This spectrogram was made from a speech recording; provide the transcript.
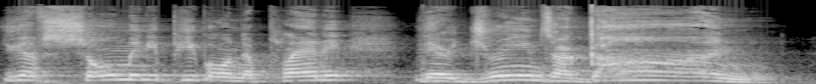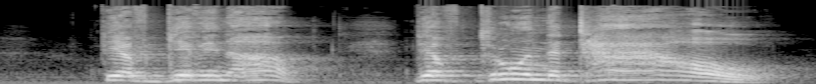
You have so many people on the planet, their dreams are gone. They have given up. They have thrown the towel.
